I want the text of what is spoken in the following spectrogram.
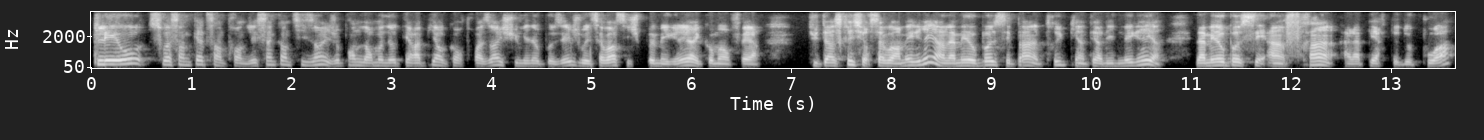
Cléo, 6430, j'ai 56 ans et je prends de l'hormonothérapie encore 3 ans et je suis ménopausée. Je voulais savoir si je peux maigrir et comment faire. Tu t'inscris sur savoir maigrir. La ménopause, c'est pas un truc qui interdit de maigrir. La ménopause, c'est un frein à la perte de poids,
